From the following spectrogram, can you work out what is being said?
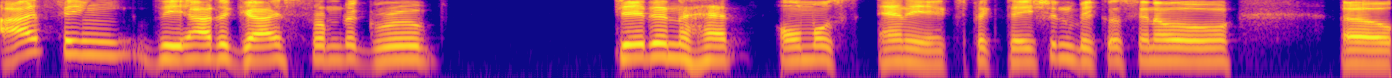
I think the other guys from the group didn't have almost any expectation because, you know, uh,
